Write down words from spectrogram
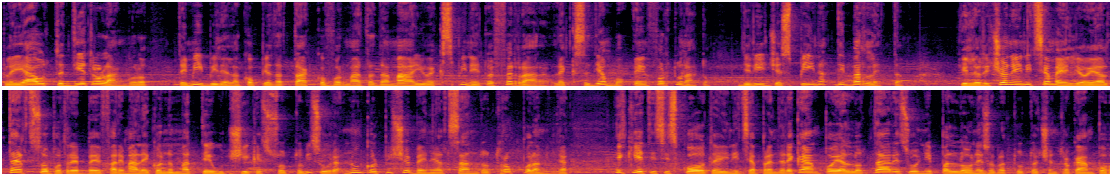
play-out dietro l'angolo. Temibile la coppia d'attacco formata da Maio, ex Pineto e Ferrara. L'ex di Ambò è infortunato. Dirige Spina di Barletta. Il Riccione inizia meglio e al terzo potrebbe fare male con Matteucci che sotto misura non colpisce bene alzando troppo la mira. Il Chieti si scuote, inizia a prendere campo e a lottare su ogni pallone, soprattutto a centrocampo.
